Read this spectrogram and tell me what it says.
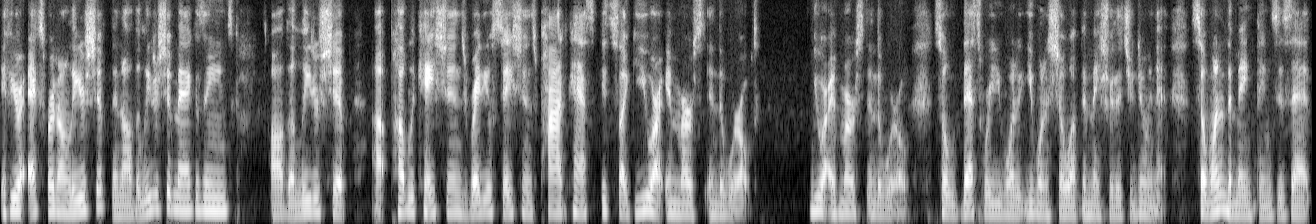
If you're an expert on leadership, then all the leadership magazines, all the leadership uh, publications, radio stations, podcasts. It's like you are immersed in the world. You are immersed in the world. So that's where you want to you want to show up and make sure that you're doing that. So one of the main things is that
